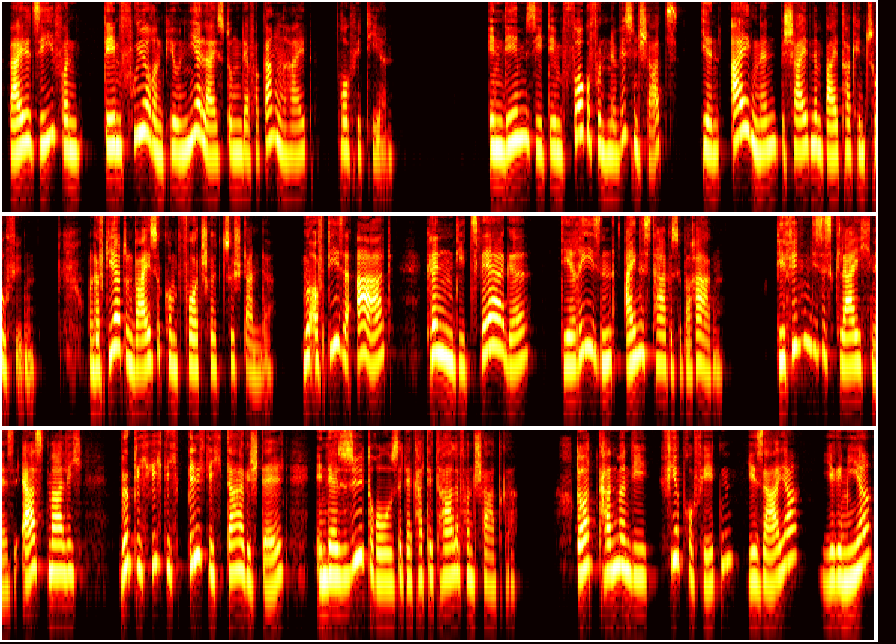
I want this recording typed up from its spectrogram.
weil sie von den früheren Pionierleistungen der Vergangenheit profitieren, indem sie dem vorgefundenen Wissensschatz ihren eigenen bescheidenen Beitrag hinzufügen. Und auf die Art und Weise kommt Fortschritt zustande. Nur auf diese Art können die Zwerge die Riesen eines Tages überragen. Wir finden dieses Gleichnis erstmalig wirklich richtig bildlich dargestellt in der Südrose der Kathedrale von Chartres. Dort kann man die vier Propheten Jesaja, Jeremia,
